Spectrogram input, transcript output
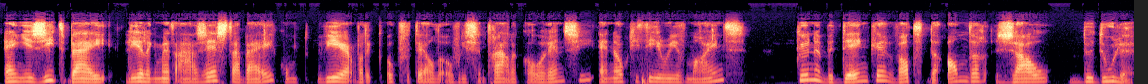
en je ziet bij leerlingen met A6 daarbij, komt weer wat ik ook vertelde over die centrale coherentie en ook die theory of mind, kunnen bedenken wat de ander zou bedoelen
